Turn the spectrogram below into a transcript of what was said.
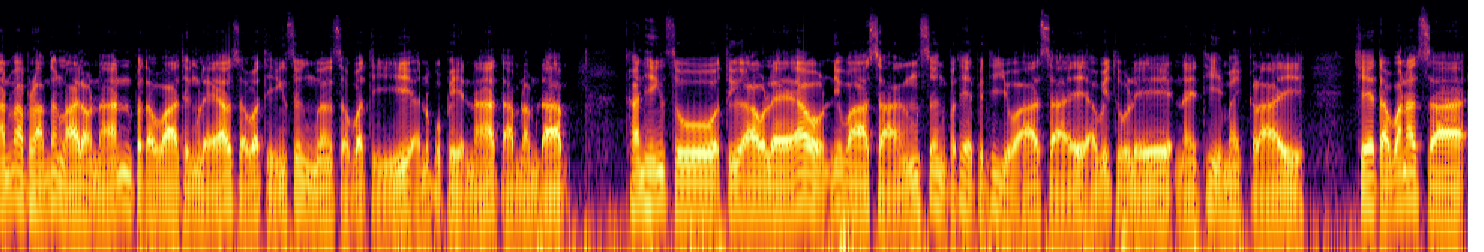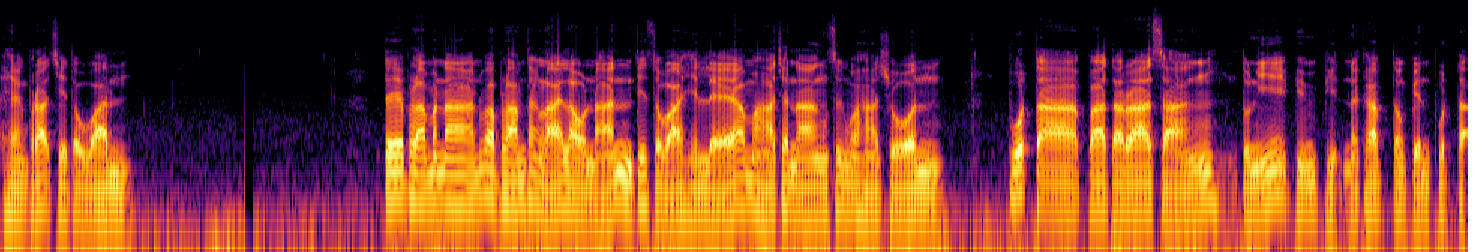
อันว่าพรามทั้งหลายเหล่านั้นปตวาถึงแล้วสวัสถิงซึ่งเมืองสวัสถีอนุปเพนนะตามลำดับ คันหิงสูถือเอาแล้ว นิวาสังซึ่งประเทศเป็นที่อยู่อาศัย อวิทุเลในที่ไม่ไกล เชตวนัสสะแห่งพระเชตวัน เตพรามนานว่าพรามทั้งหลายเหล่านั้นที่สวาเห็นแล้วมหาชนังซึ่งมหาชน พุทธาปาตาราสัง ตัวนี้พิมพ์ผิดนะครับ ต้องเป็นพุทธะ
